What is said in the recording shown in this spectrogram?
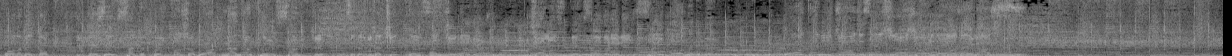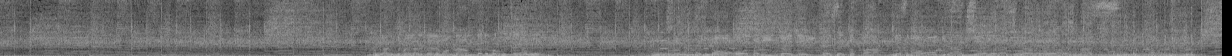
トーナメント1回戦30分一本勝負は7分30失礼いたしました10分37秒ジャーマンスプレックスワードにより斉藤匠大谷ジョージ選手の勝利でございます。言われても言われてでも何度でも立ち上がる大谷ジョージ1回戦突破。皆様大きな拍手をよろしくお願いいたします。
